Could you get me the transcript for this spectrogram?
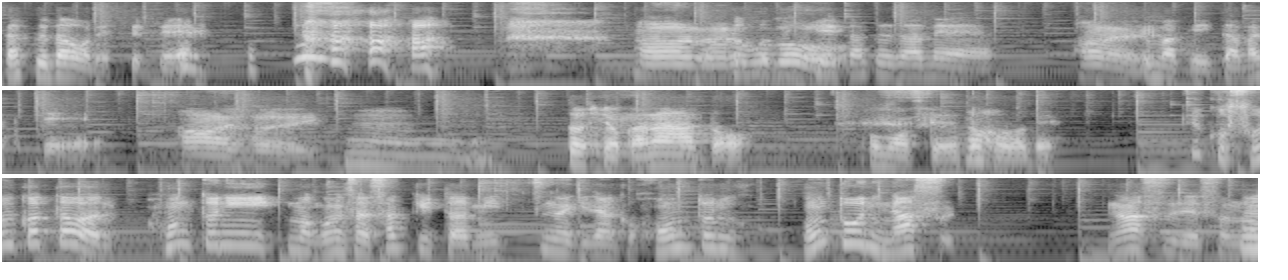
企画倒れしてて、ああ、なるほど。計画がね、はい。うまくいかなくて、はいはい。うん、どうしようかなと思ってるところです。結構そういう方は本当に、まあ、ごめんなさい、さっき言った3つの駅なんか本当に、本当にナス。ナスでそのう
